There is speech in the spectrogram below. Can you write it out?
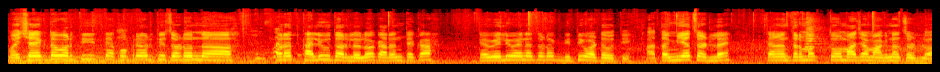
म्हैशा एकदा वरती त्या कोपऱ्यावरती चढून परत खाली उतरलेलो कारण ते का या वेली वयना चढूक भीती वाटत होती आता मी चढलोय त्यानंतर मग तो माझ्या मागणं चढलो.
